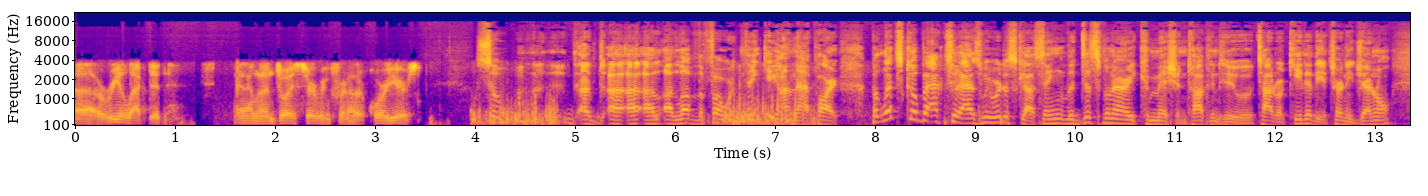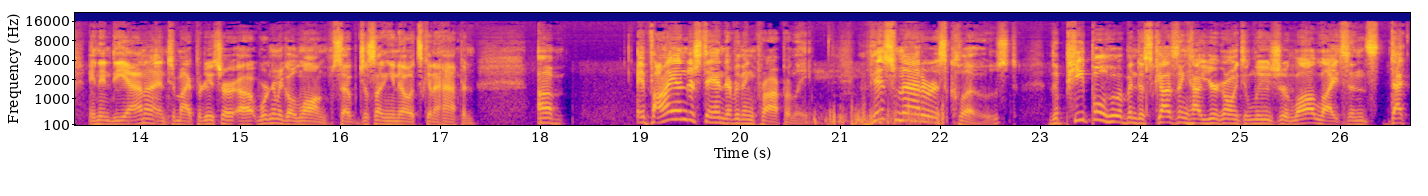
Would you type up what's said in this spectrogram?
uh, reelected, and I'm going to enjoy serving for another four years. So uh, I, I, I, love the forward thinking on that part. But let's go back to, as we were discussing, the disciplinary commission, talking to Todd Rokita, the attorney general in Indiana, and to my producer. Uh, we're going to go long, so just letting you know it's going to happen. Um, if I understand everything properly, this matter is closed. The people who have been discussing how you're going to lose your law license, that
